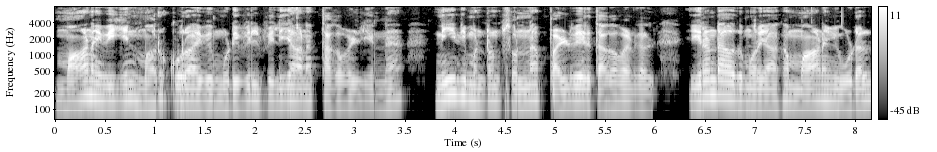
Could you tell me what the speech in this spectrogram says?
மாணவியின் மறுகூராய்வு முடிவில் வெளியான தகவல் என்ன? நீதிமன்றம் சொன்ன பல்வேறு தகவல்கள் இரண்டாவது முறையாக மாணவி உடல்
